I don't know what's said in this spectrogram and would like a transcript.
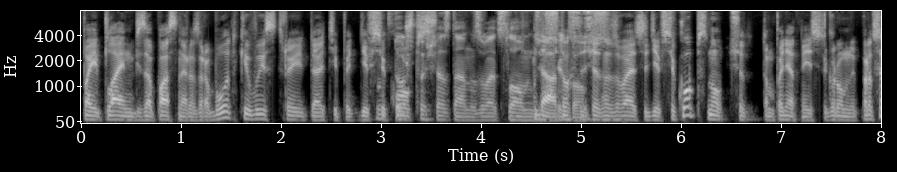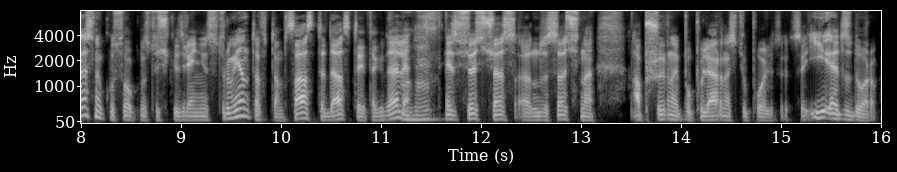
пайплайн безопасной разработки выстроить, да, типа DevSecOps. Ну, то, что сейчас, да, называют словом DevSecOps. Да, то, что сейчас называется DevSecOps, ну, что там, понятно, есть огромный огромный процессный кусок, но с точки зрения инструментов, там, SAS, TDAST и так далее, угу. это все сейчас ну, достаточно обширной популярностью пользуется. И это здорово.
